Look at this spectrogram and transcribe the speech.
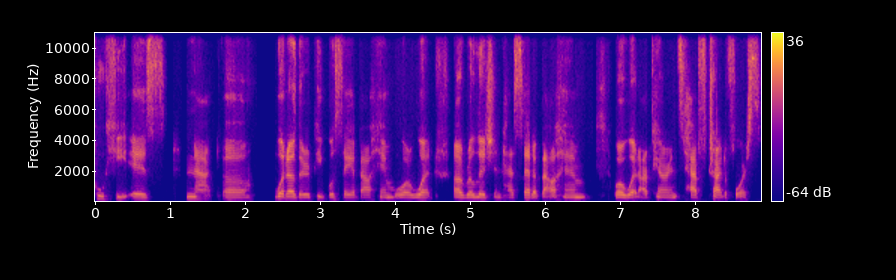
who he is, not uh, what other people say about him or what uh, religion has said about him or what our parents have tried to force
